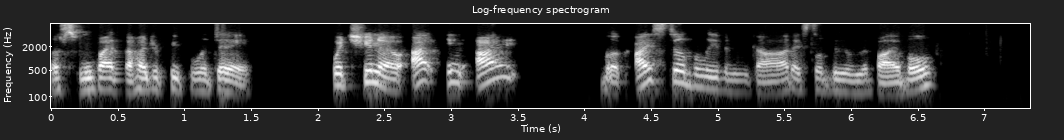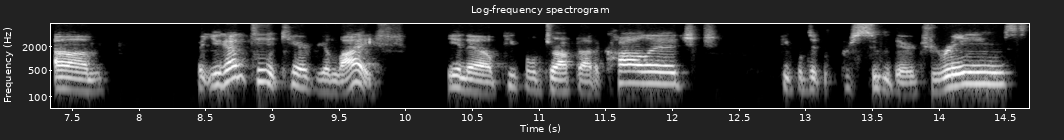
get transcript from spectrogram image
Let's invite 100 people a day. Which you know, I I look, I still believe in God. I still believe in the Bible. Um, but you got to take care of your life. You know, people dropped out of college. People didn't pursue their dreams.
